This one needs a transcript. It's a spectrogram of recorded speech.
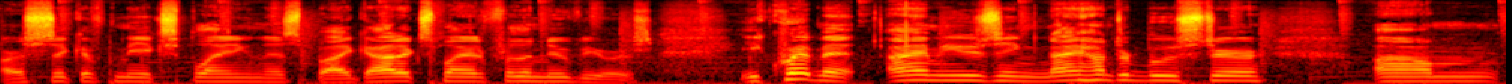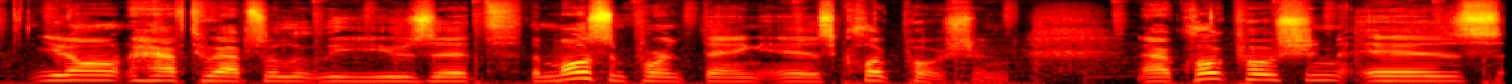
are sick of me explaining this, but I gotta explain it for the new viewers. Equipment, I am using Night Hunter Booster. Um, you don't have to absolutely use it. The most important thing is Cloak Potion. Now, Cloak Potion is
